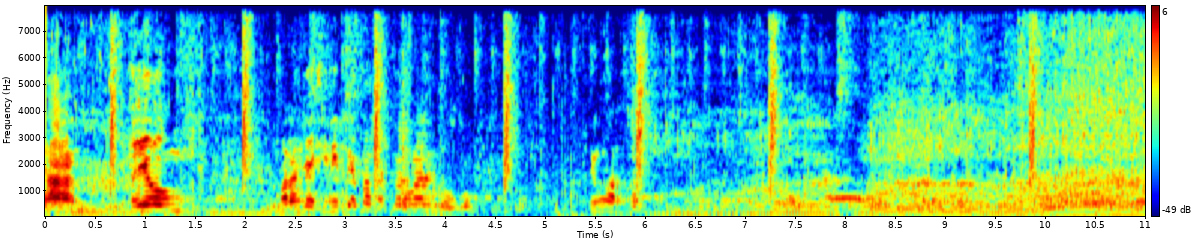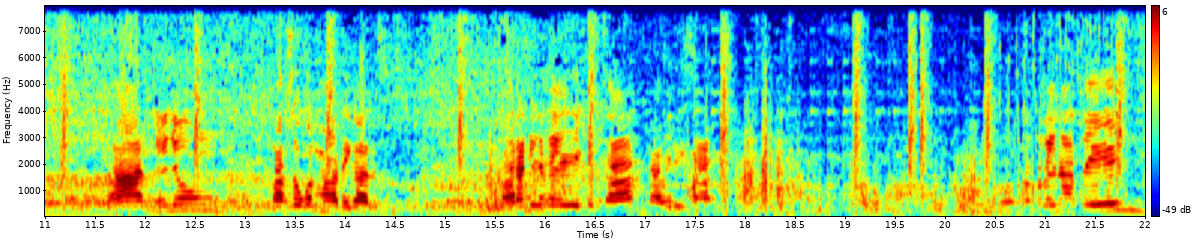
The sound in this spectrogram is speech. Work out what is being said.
Yan. Ito yung barangay Sinipi. Apa, ba't parang wala tubo? Yung arko. Yan, yun yung pasukan mga legals. Para hindi na kayo ikot sa kawilisan. So, tatry natin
